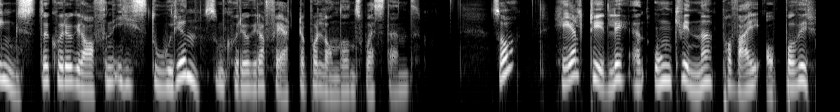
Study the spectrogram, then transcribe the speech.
yngste koreografen i historien som koreograferte på Londons West End. Så helt tydelig en ung kvinne på vei oppover.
